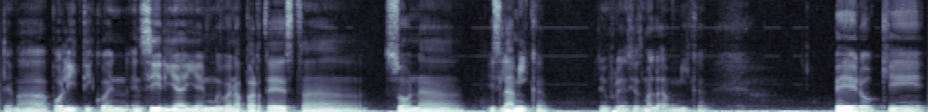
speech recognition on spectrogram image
tema político en, Siria y en muy buena parte de esta zona islámica, de influencia islámica, pero que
